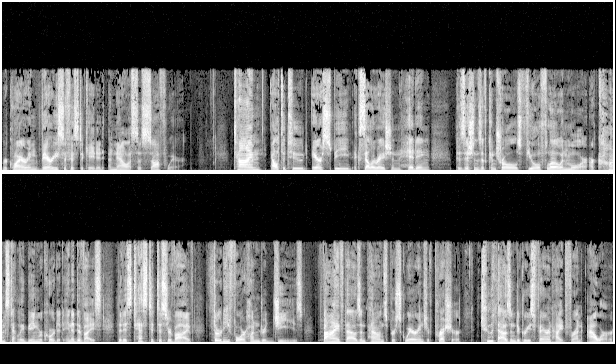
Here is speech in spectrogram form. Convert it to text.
requiring very sophisticated analysis software. Time, altitude, airspeed, acceleration, heading, positions of controls, fuel flow, and more are constantly being recorded in a device that is tested to survive 3,400 Gs, 5,000 pounds per square inch of pressure, 2,000 degrees Fahrenheit for an hour,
